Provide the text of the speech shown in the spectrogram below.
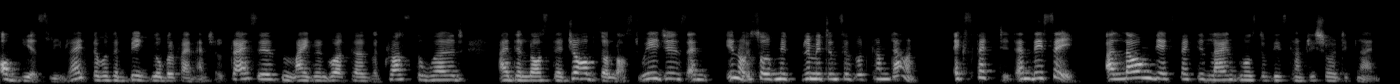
obviously, right? There was a big global financial crisis. Migrant workers across the world either lost their jobs or lost wages, and you know, so remittances would come down, expected. And they say along the expected lines, most of these countries show a decline.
